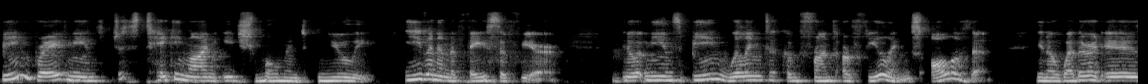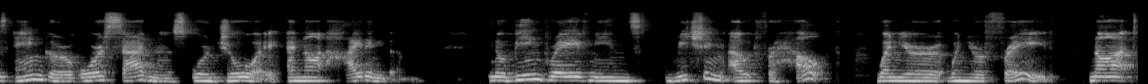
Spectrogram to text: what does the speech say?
being brave means just taking on each moment newly, even in the face of fear. You know, it means being willing to confront our feelings, all of them, you know, whether it is anger or sadness or joy, and not hiding them. You know, being brave means reaching out for help when you're when you're afraid not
